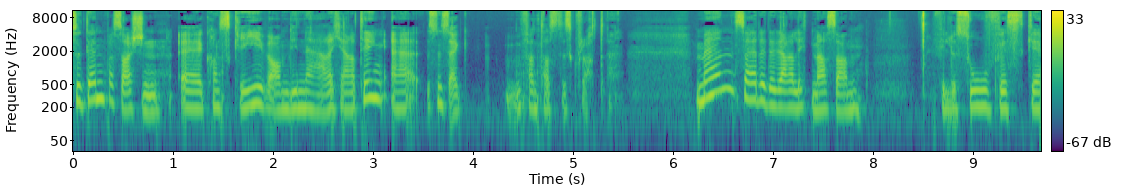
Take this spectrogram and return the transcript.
Så den passasjen eh, kan skrive om de nære, kjære ting, eh, syns jeg fantastisk flotte. Men så er det det der litt mer sånn filosofiske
